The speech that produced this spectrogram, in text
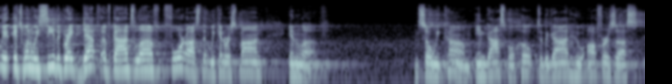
It's when we see the great depth of God's love for us that we can respond in love. And so we come in gospel hope to the God who offers us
